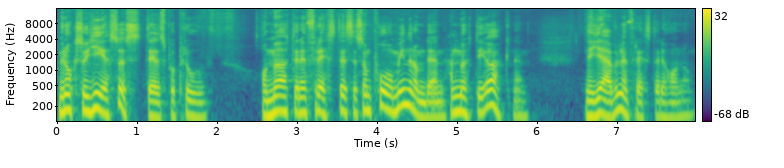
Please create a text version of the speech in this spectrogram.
Men också Jesus ställs på prov och möter en frestelse som påminner om den han mötte i öknen när djävulen frestade honom.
